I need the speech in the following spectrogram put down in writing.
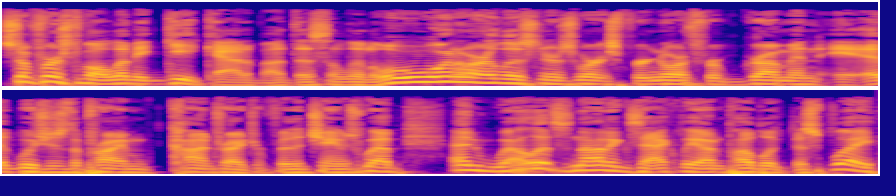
So first of all, let me geek out about this a little. One of our listeners works for Northrop Grumman, eh, which is the prime contractor for the James Webb. And while it's not exactly on public display,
